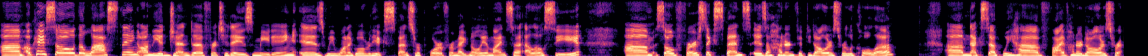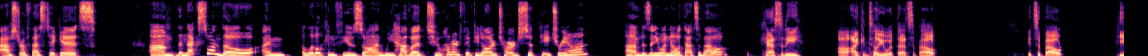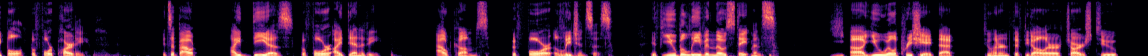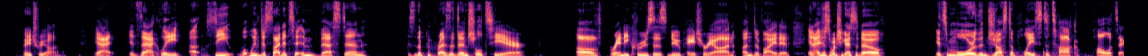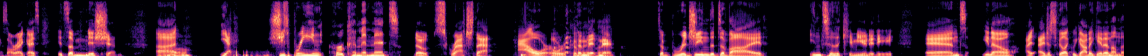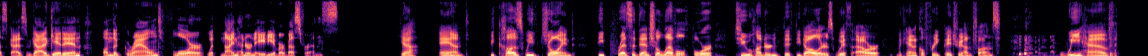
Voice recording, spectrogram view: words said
Um, okay, so the last thing on the agenda for today's meeting is we want to go over the expense report for Magnolia Mindset LLC. Um, so first expense is $150 for Lacola. Um, next up, we have $500 for Astrofest tickets. Um, the next one, though, I'm a little confused on. We have a $250 charge to Patreon. Um, does anyone know what that's about? Cassidy, uh, I can tell you what that's about. It's about people before party. It's about ideas before identity, outcomes before allegiances. If you believe in those statements, uh, you will appreciate that $250 charge to Patreon. Yeah, exactly. Uh, see, what we've decided to invest in is the presidential tier of Brandi Kruse's new Patreon, Undivided. And I just want you guys to know it's more than just a place to talk politics. All right, guys, it's a mission. Uh, oh. Yeah, she's bringing her commitment. No, scratch that. Our, Our commitment. commitment to bridging the divide into the community. And, you know, I, I just feel like we got to get in on this, guys. We got to get in on the ground floor with 980 of our best friends. Yeah. And because we've joined the presidential level for $250 with our Mechanical Freak Patreon funds, we have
